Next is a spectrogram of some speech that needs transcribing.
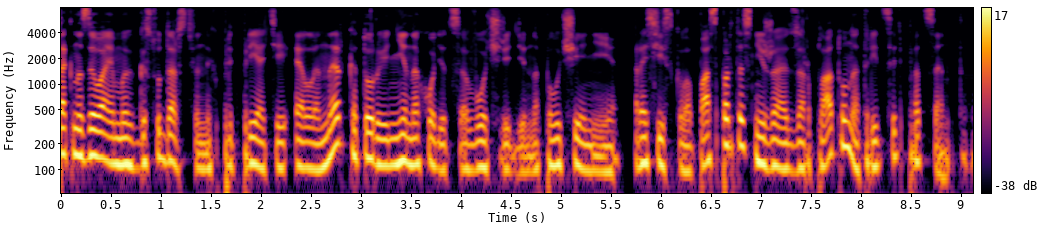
так называемых государственных предприятий ЛНР, которые не находятся в очереди на получение российского паспорта, снижают зарплату на 30%.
